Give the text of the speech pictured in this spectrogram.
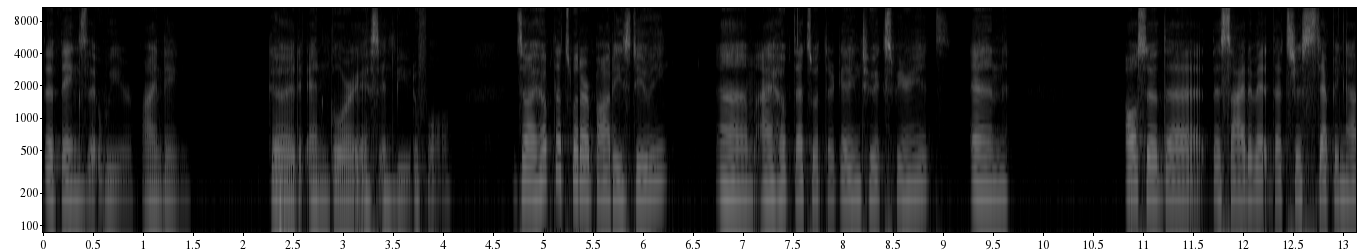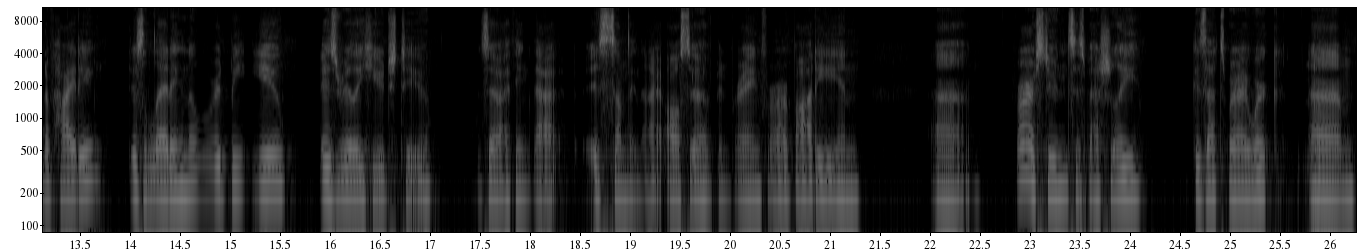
the things that we are finding good and glorious and beautiful. So I hope that's what our body's doing. Um, I hope that's what they're getting to experience. And also the the side of it that's just stepping out of hiding, just letting the Lord meet you is really huge too. So I think that is something that I also have been praying for our body and um, for our students especially because that's where I work. Um,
